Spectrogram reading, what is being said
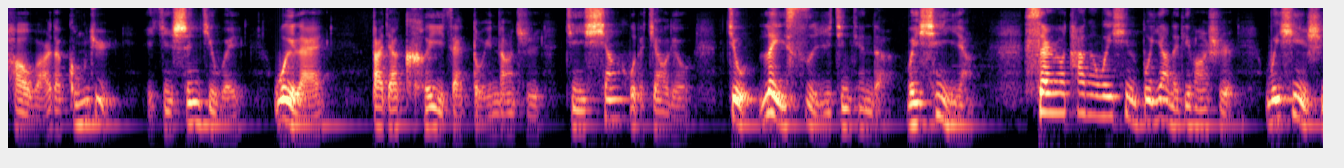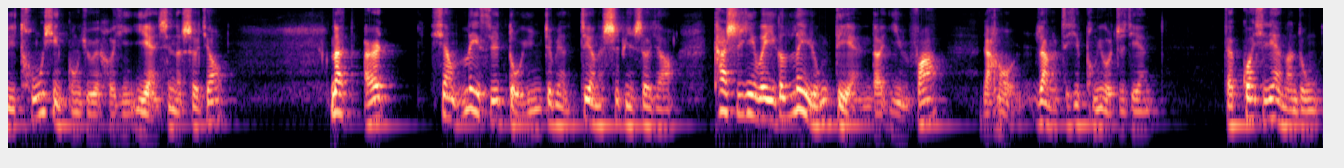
好玩的工具已经升级为未来，大家可以在抖音当中进行相互的交流，就类似于今天的微信一样。虽然说它跟微信不一样的地方是，微信是以通信工具为核心衍生的社交，那而像类似于抖音这边这样的视频社交，它是因为一个内容点的引发，然后让这些朋友之间在关系链当中，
